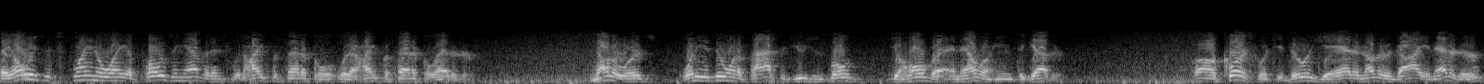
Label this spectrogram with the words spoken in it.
they always explain away opposing evidence with hypothetical with a hypothetical editor. In other words, what do you do when a passage uses both Jehovah and Elohim together? Well, of course, what you do is you add another guy, an editor,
